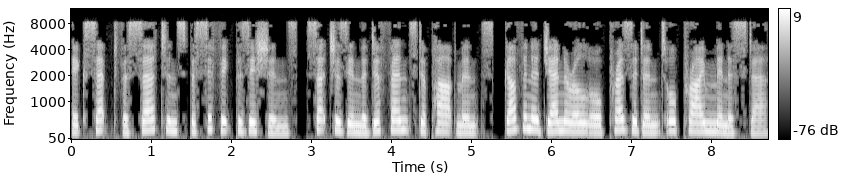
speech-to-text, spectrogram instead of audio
except for certain specific positions, such as in the defense departments, Governor-General or President or Prime Minister.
